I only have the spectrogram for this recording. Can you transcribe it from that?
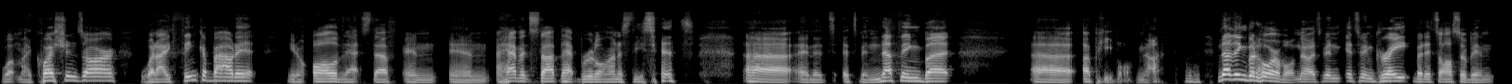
what my questions are, what I think about it, you know, all of that stuff. And and I haven't stopped that brutal honesty since. Uh, and it's it's been nothing but uh upheaval. No, nothing but horrible. No, it's been it's been great, but it's also been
